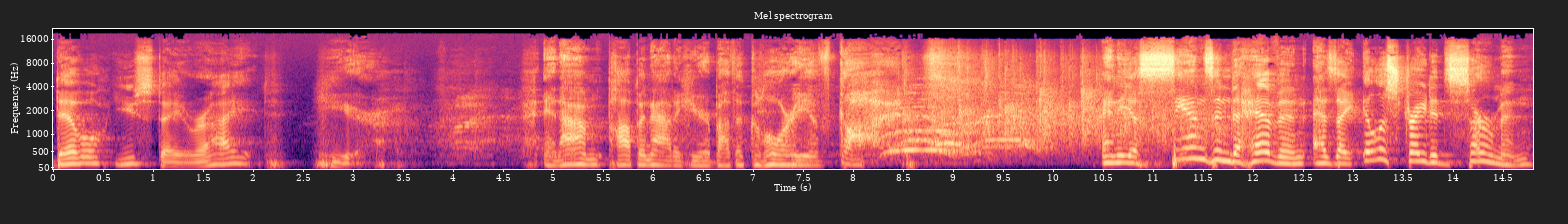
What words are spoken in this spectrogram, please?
Devil, you stay right here. And I'm popping out of here by the glory of God. And he ascends into heaven as a illustrated sermon,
